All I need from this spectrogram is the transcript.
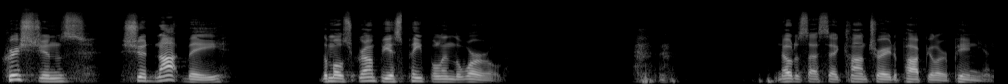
Christians should not be the most grumpiest people in the world. Notice I said contrary to popular opinion.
